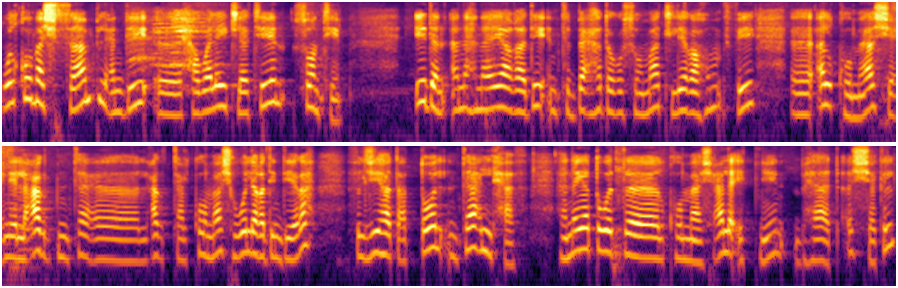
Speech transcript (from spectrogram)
والقماش simple عندي حوالي 30 سنتيم. اذا أنا هنايا غادي نتبع هاد الرسومات اللي راهم في آه القماش. يعني العرض نتاع آه العرض تاع القماش هو اللي غادي نديره في الجهة تاع الطول نتاع اللحاف هنايا طويت آه القماش على إثنين بهذا الشكل.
